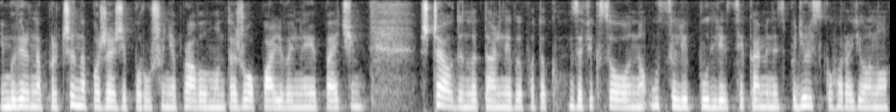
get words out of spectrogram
Ймовірна причина пожежі порушення правил монтажу опалювальної печі. Ще один летальний випадок зафіксовано у селі Пудлівці Кам'янець-Подільського району.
